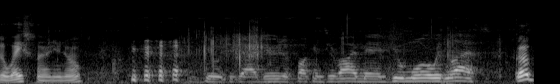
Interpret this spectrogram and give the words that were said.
a wasteland, you know. Do what you gotta do to fucking survive, man. Do more with less. Good.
